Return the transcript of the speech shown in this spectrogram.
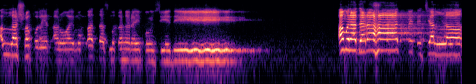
আল্লাহ সকলের আর মুকাদ্দাস মুতাহারায় পৌঁছিয়ে দি আমরা যারা হাত পেতেছি আল্লাহ,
